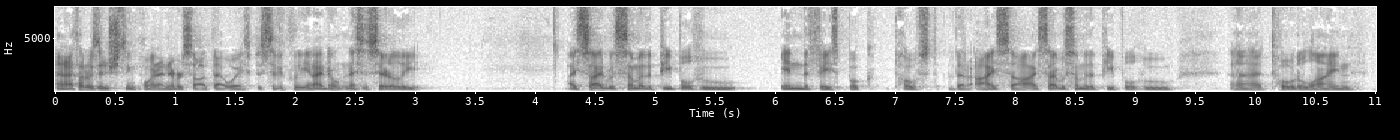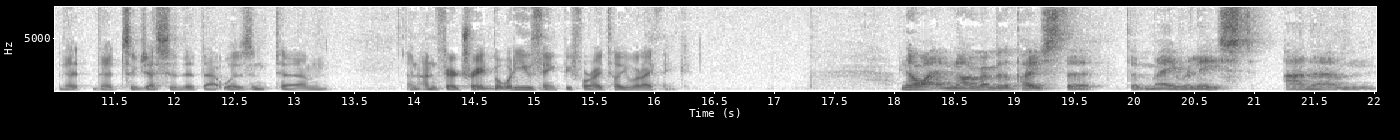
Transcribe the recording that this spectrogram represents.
and I thought it was an interesting point. I never saw it that way specifically, and I don't necessarily. I side with some of the people who, in the Facebook post that I saw, I side with some of the people who uh, total line that that suggested that that wasn't um, an unfair trade. But what do you think? Before I tell you what I think. No, I, I mean I remember the post that that May released, and um,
